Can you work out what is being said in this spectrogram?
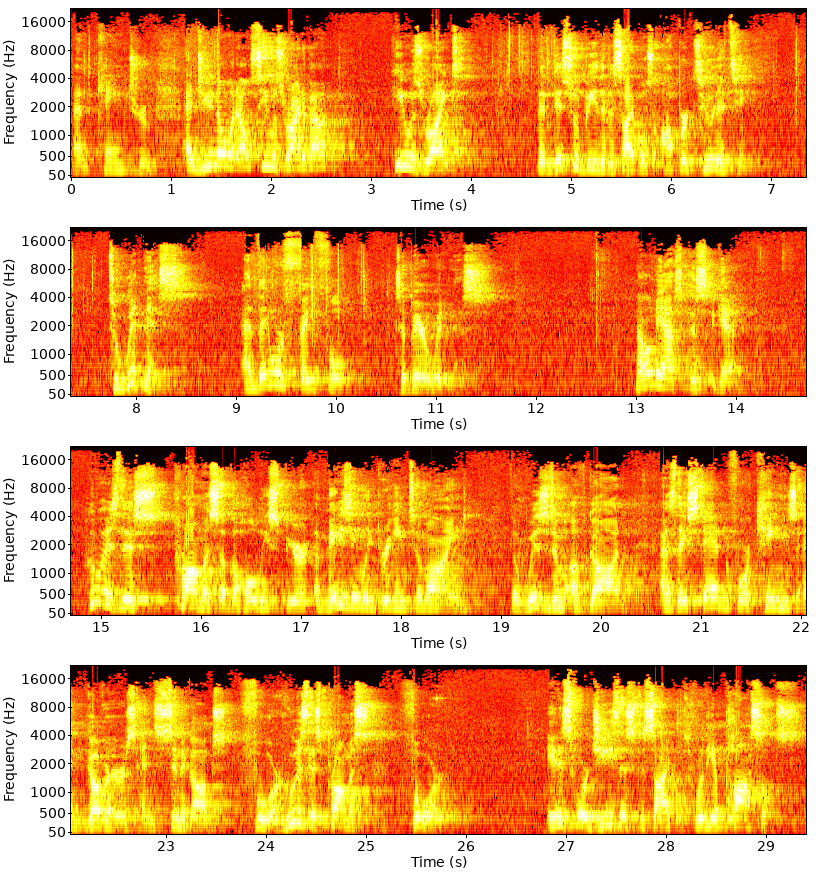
and came true. And do you know what else he was right about? He was right that this would be the disciples' opportunity to witness, and they were faithful to bear witness. Now, let me ask this again Who is this promise of the Holy Spirit amazingly bringing to mind the wisdom of God as they stand before kings and governors and synagogues for? Who is this promise for? It is for Jesus' disciples, for the apostles.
